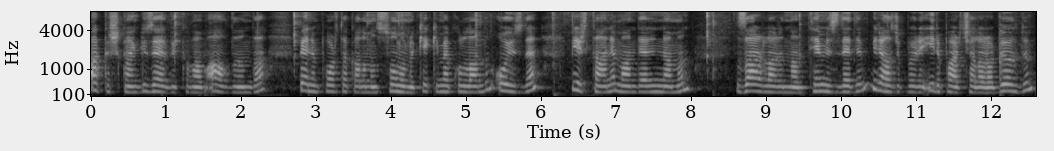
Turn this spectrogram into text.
akışkan güzel bir kıvam aldığında benim portakalımın sonunu kekime kullandım. O yüzden bir tane mandalinamın zarlarından temizledim. Birazcık böyle iri parçalara böldüm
